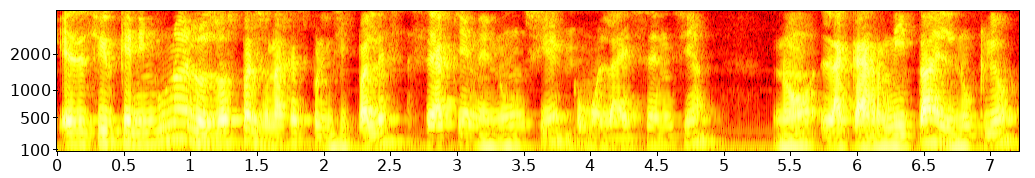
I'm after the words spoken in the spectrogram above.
es decir, que ninguno de los dos personajes principales sea quien enuncie como la esencia, ¿no? La carnita, el núcleo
